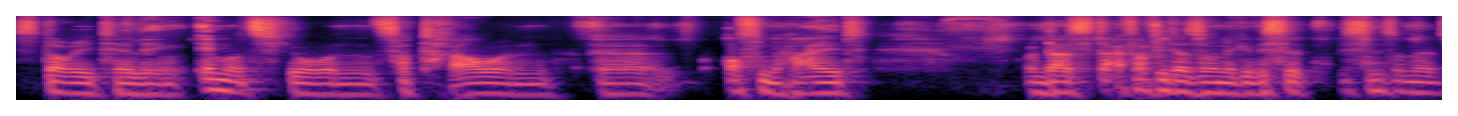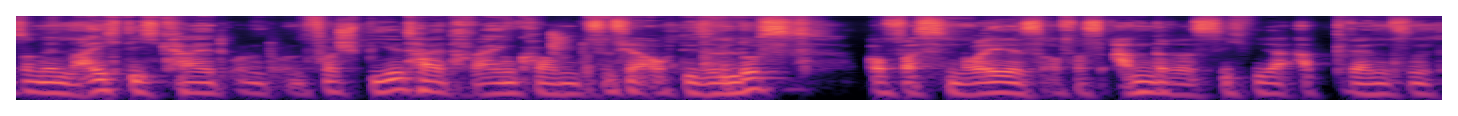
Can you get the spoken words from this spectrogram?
Storytelling, Emotionen, Vertrauen, äh, Offenheit. Und da ist einfach wieder so eine gewisse, bisschen so eine, so eine Leichtigkeit und, und Verspieltheit reinkommt. Das ist ja auch diese Lust auf was Neues, auf was anderes, sich wieder abgrenzen.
